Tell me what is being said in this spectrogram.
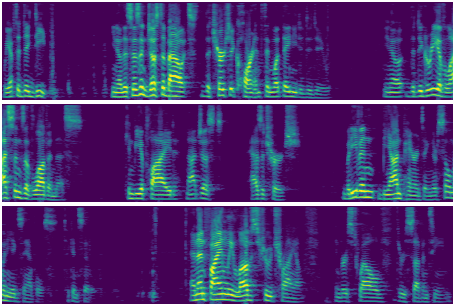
We have to dig deep. You know, this isn't just about the church at Corinth and what they needed to do. You know, the degree of lessons of love in this can be applied not just as a church, but even beyond parenting. There's so many examples to consider. And then finally, love's true triumph in verse 12 through 17.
